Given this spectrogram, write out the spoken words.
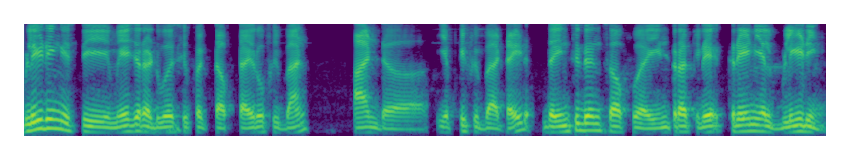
Bleeding is the major adverse effect of tirofiban and uh, eptifibatide. The incidence of uh, intracranial bleeding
